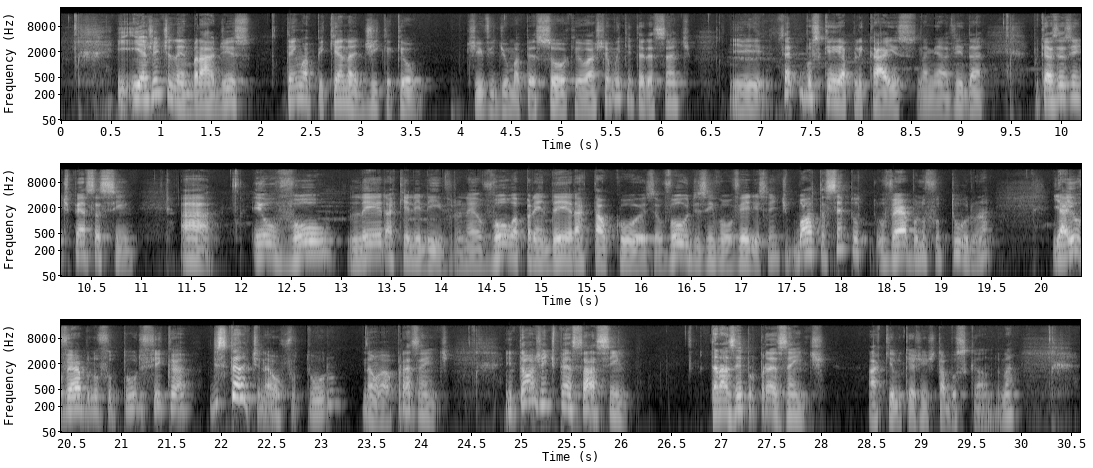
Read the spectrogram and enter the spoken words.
E, e, a gente lembrar disso, tem uma pequena dica que eu tive de uma pessoa que eu achei muito interessante e sempre busquei aplicar isso na minha vida, porque às vezes a gente pensa assim: ah, eu vou ler aquele livro, né? eu vou aprender a tal coisa, eu vou desenvolver isso. A gente bota sempre o verbo no futuro, né? E aí o verbo no futuro fica distante, né? O futuro não é o presente. Então a gente pensar assim, trazer para o presente aquilo que a gente está buscando, né?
